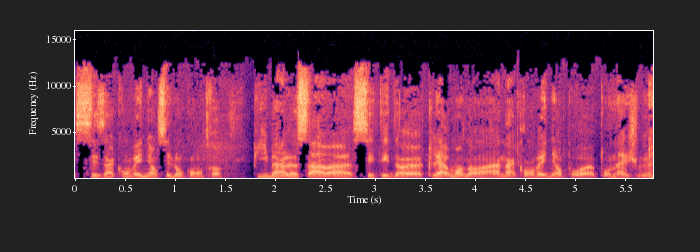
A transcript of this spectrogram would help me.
ses inconvénients, ces longs contrats. Puis ben là, ça, c'était dans- clairement dans un inconvénient pour euh, pour Nashville.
